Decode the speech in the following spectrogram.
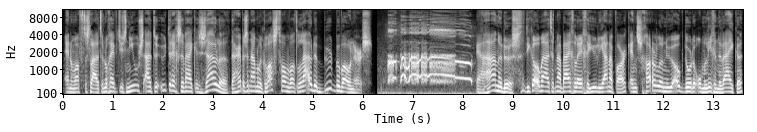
En om af te sluiten nog eventjes nieuws uit de Utrechtse wijk Zuilen. Daar hebben ze namelijk last van wat luide buurtbewoners. Ja, hanen dus. Die komen uit het nabijgelegen Julianapark en scharrelen nu ook door de omliggende wijken.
